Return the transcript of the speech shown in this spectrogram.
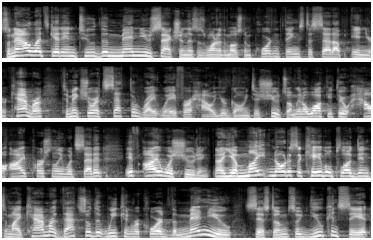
So now let's get into the menu section. This is one of the most important things to set up in your camera to make sure it's set the right way for how you're going to shoot. So I'm gonna walk you through how I personally would set it if I was shooting. Now you might notice a cable plugged into my camera. That's so that we can record the menu system so you can see it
